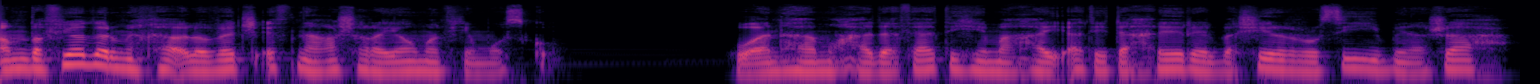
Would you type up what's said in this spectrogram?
أمضى فيودر ميخائيلوفيتش 12 يوما في موسكو وأنهى محادثاته مع هيئة تحرير البشير الروسي بنجاح.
